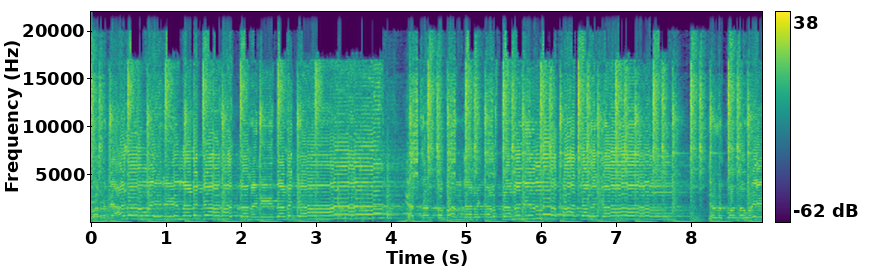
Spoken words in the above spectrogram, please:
ಬರಬ್ಯಾಡ ವೈರಿ ನಡಕ. ಹತ್ತನ ದಡಕ. ಹೆತ್ತಂತ ಬಂದರ ಕಳ್ತನ ನಿಲ್ಲ ಪಾತಳಕ. ತಿಳ್ಕೊಂಡ ವೈರಿ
